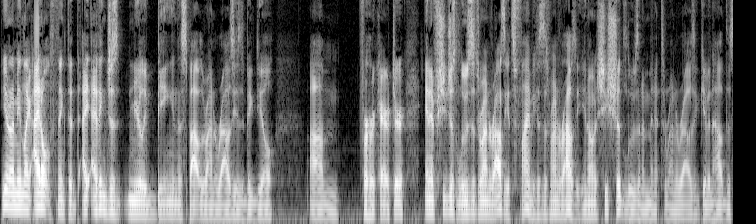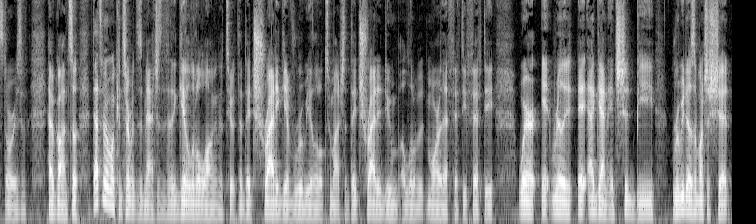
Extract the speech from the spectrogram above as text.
You know what I mean? Like I don't think that I, I think just merely being in the spot with Ronda Rousey is a big deal. Um, for her character. And if she just loses to Ronda Rousey, it's fine because it's Ronda Rousey. You know, she should lose in a minute to Ronda Rousey, given how the stories have, have gone. So that's my one concern with this match is that they get a little long in the tooth, that they try to give Ruby a little too much, that they try to do a little bit more of that 50 50, where it really, it, again, it should be Ruby does a bunch of shit,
